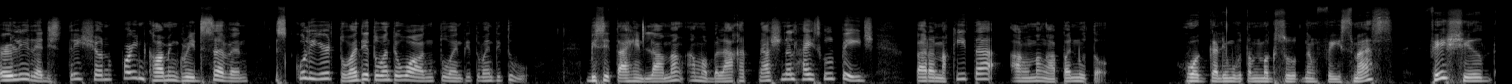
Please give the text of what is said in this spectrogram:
Early Registration for Incoming Grade 7 School Year 2021-2022. Bisitahin lamang ang Mabalacat National High School page para makita ang mga panuto. Huwag kalimutan magsuot ng face mask, face shield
